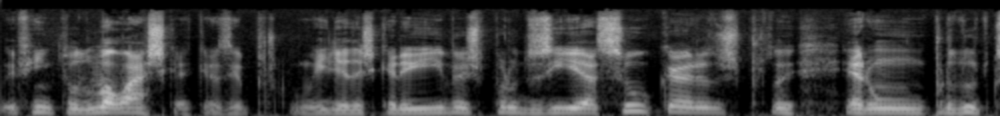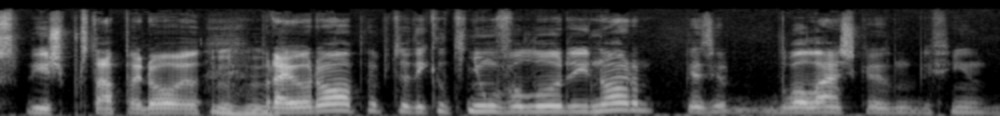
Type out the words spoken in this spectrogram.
enfim, todo o Alasca, quer dizer, porque uma ilha das Caraíbas produzia açúcar, era um produto que se podia exportar para a, uhum. para a Europa, portanto aquilo tinha um valor enorme, quer dizer, do Alasca, enfim,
